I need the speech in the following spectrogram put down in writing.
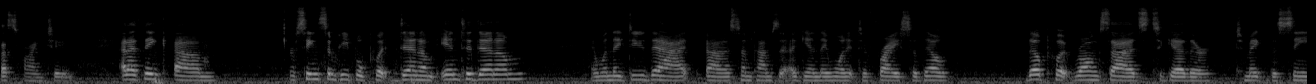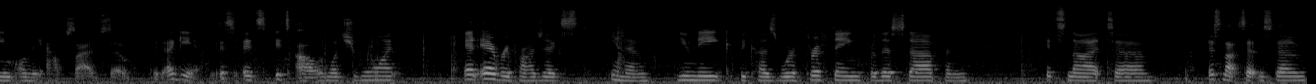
that's fine too. And I think um, I've seen some people put denim into denim And when they do that, uh, sometimes again they want it to fray, so they'll they'll put wrong sides together to make the seam on the outside. So it, again, it's it's it's all in what you want, and every project's you know unique because we're thrifting for this stuff, and it's not um, it's not set in stone.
